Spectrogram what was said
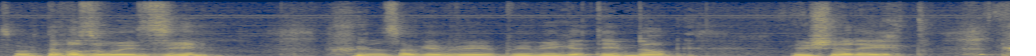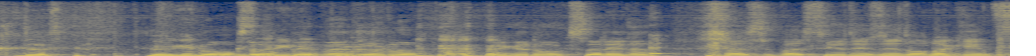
sagt er, was wollen Sie? Ja, sage ich, wie, wie wegen dem da? Ist schon recht. Wegen Ja, Ochsenrennen. Wegen Ochsenrennen, was, was ihr das nicht anerkennt.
